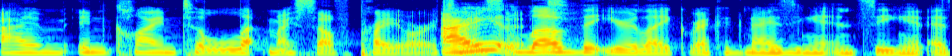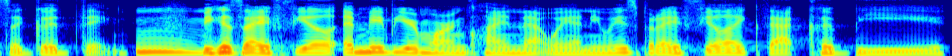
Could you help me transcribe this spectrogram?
i'm inclined to let myself prioritize i it. love that you're like recognizing it and seeing it as a good thing Mm. because i feel and maybe you're more inclined that way anyways but i feel like that could be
